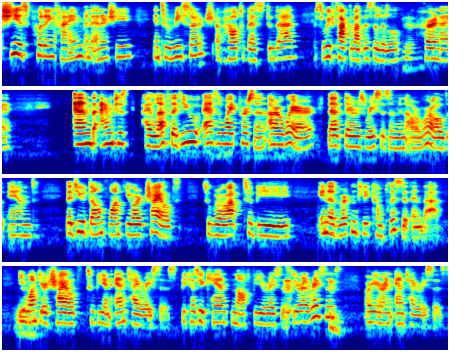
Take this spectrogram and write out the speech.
She is putting time and energy into research of how to best do that. So we've talked about this a little, Mhm. her and I. And I'm just, I love that you, as a white person, are aware that there's racism in our world and that you don't want your child to grow up to be inadvertently complicit in that. You Yeah. want your child to be an anti racist because you can't not be a racist. You're a racist or you're an anti racist.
